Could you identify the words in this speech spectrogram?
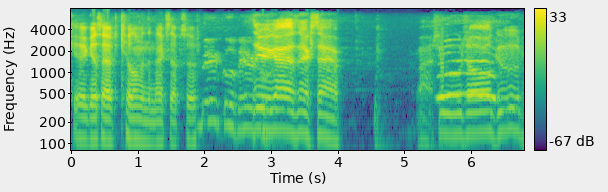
Okay, I guess I have to kill him in the next episode. See you guys next time. My shoes all good.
